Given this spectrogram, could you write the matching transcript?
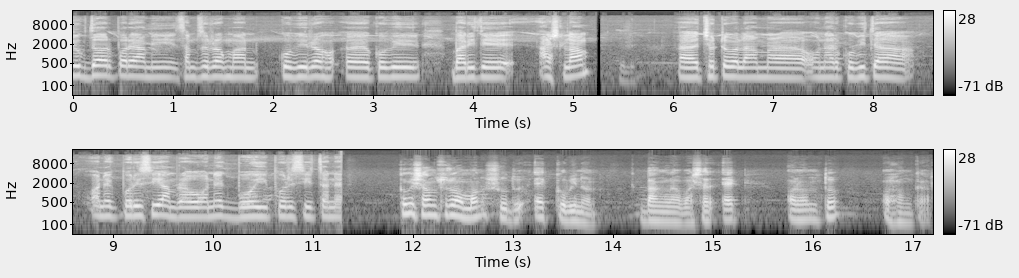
যোগ দেওয়ার পরে আমি শামসুর রহমান কবির কবির বাড়িতে আসলাম। ছোট্টবেলা আমরা ওনার কবিতা অনেক পড়েছি, আমরাও অনেক বই পড়েছি তানে। কবি শামসুর রহমান শুধু এক কবি নন, বাংলা ভাষার এক অনন্ত অহংকার।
